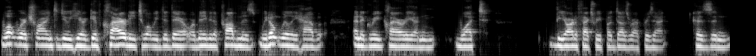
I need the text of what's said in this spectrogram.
what we're trying to do here give clarity to what we did there, or maybe the problem is we don't really have an agreed clarity on what the artifacts repo does represent. Because in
